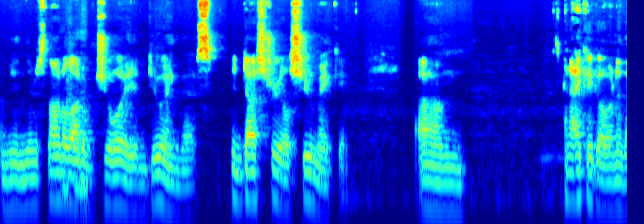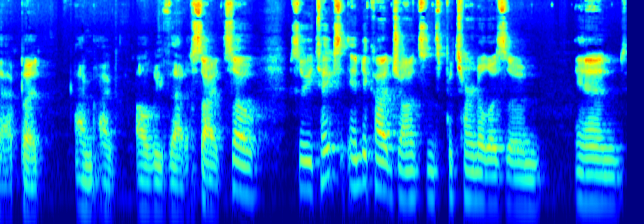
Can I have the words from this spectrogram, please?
i mean there's not a lot of mm-hmm. joy in doing this industrial shoemaking um, and I could go into that, but I'm, I, will leave that aside. So, so he takes Endicott Johnson's paternalism and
